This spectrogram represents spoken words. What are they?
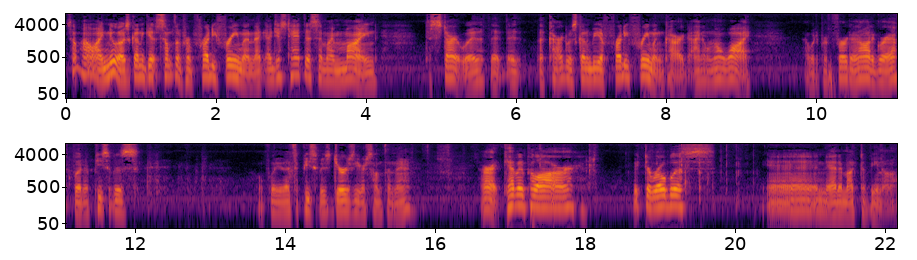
Somehow I knew I was going to get something from Freddie Freeman. I, I just had this in my mind to start with, that the, the card was going to be a Freddie Freeman card. I don't know why. I would have preferred an autograph, but a piece of his, hopefully that's a piece of his jersey or something there. All right, Kevin Pillar, Victor Robles, and Adam Ottavino.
